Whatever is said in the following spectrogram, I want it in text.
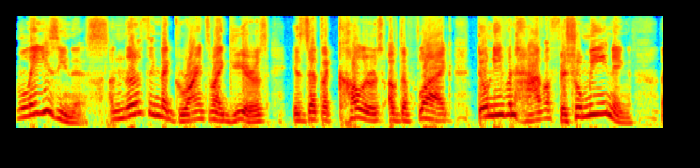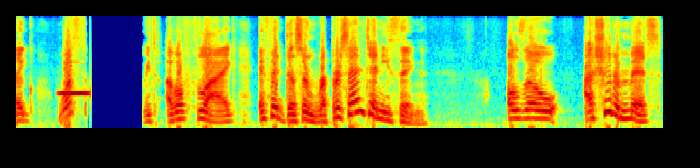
laziness. Another thing that grinds my gears is that the colors of the flag don't even have official meaning. Like, what's the point of a flag if it doesn't represent anything? Although, I should admit,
